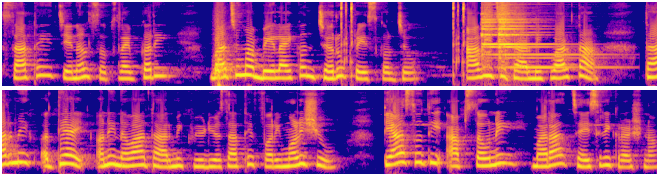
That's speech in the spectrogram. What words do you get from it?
સાથે ચેનલ સબસ્ક્રાઈબ કરી બાજુમાં બેલ આઇકન જરૂર પ્રેસ કરજો. આવી જ ધાર્મિક વાર્તા, ધાર્મિક અધ્યાય અને નવા ધાર્મિક વીડિયો સાથે ફરી મળીશું. ત્યાં સુધી આપ સૌને મારા જય શ્રી કૃષ્ણ.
